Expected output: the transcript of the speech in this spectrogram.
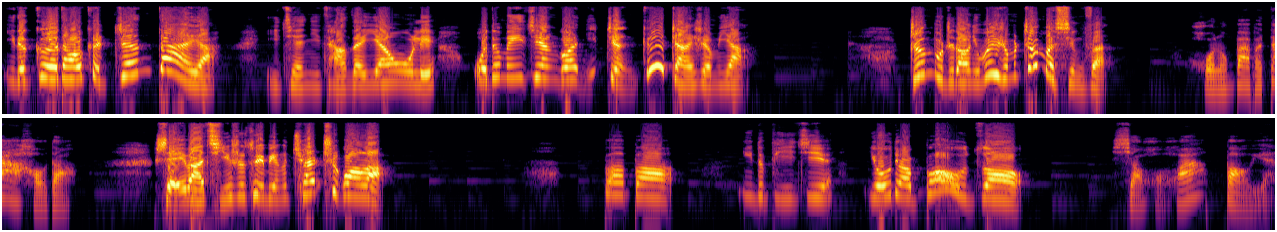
你的个头可真大呀！以前你藏在烟雾里，我都没见过你整个长什么样。真不知道你为什么这么兴奋！火龙爸爸大吼道：“谁把骑士脆饼全吃光了？”爸爸，你的脾气有点暴躁。小火花抱怨：“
